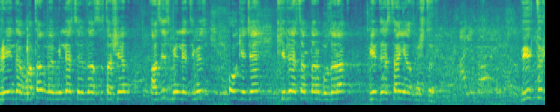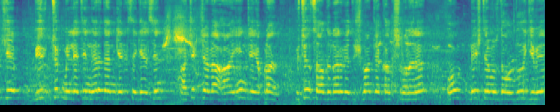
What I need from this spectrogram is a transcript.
yüreğinde vatan ve millet sevdası taşıyan aziz milletimiz o gece kirli hesapları bozarak bir destan yazmıştır. Büyük Türkiye, Büyük Türk milleti nereden gelirse gelsin açıkça ve haince yapılan bütün saldırıları ve düşmanca kalkışmaları 15 Temmuz'da olduğu gibi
